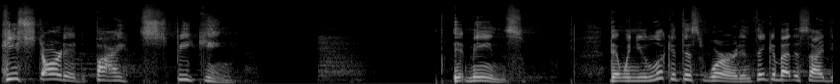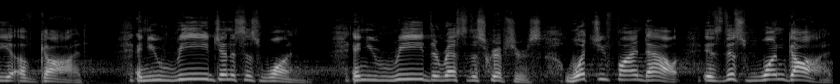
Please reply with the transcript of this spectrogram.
He started by speaking. It means that when you look at this word and think about this idea of God, and you read Genesis 1, and you read the rest of the scriptures, what you find out is this one God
